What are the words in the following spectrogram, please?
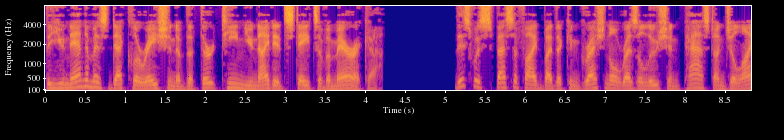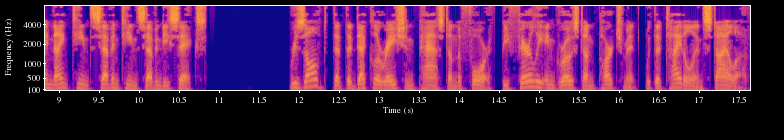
"...the Unanimous Declaration of the Thirteen United States of America." This was specified by the congressional resolution passed on July 19, 1776, Resolved, that the declaration passed on the 4th, be fairly engrossed on parchment, with the title and style of,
